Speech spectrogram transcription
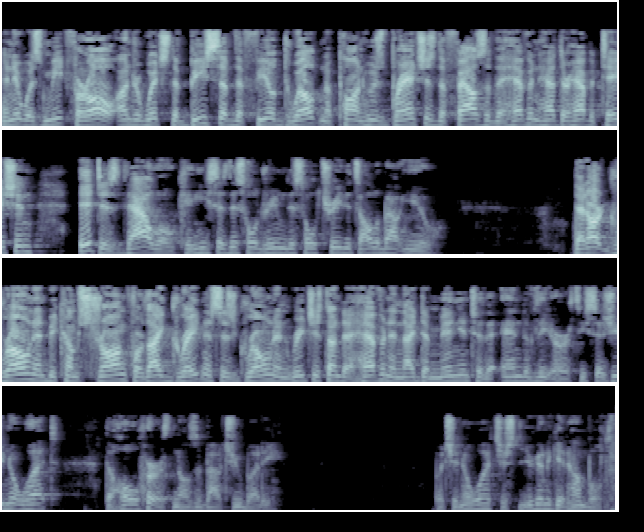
and it was meat for all, under which the beasts of the field dwelt, and upon whose branches the fowls of the heaven had their habitation. It is thou, O king. He says this whole dream, this whole treat, it's all about you. That art grown and become strong, for thy greatness is grown and reacheth unto heaven and thy dominion to the end of the earth. He says, you know what? The whole earth knows about you, buddy. But you know what? You're, you're going to get humbled.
